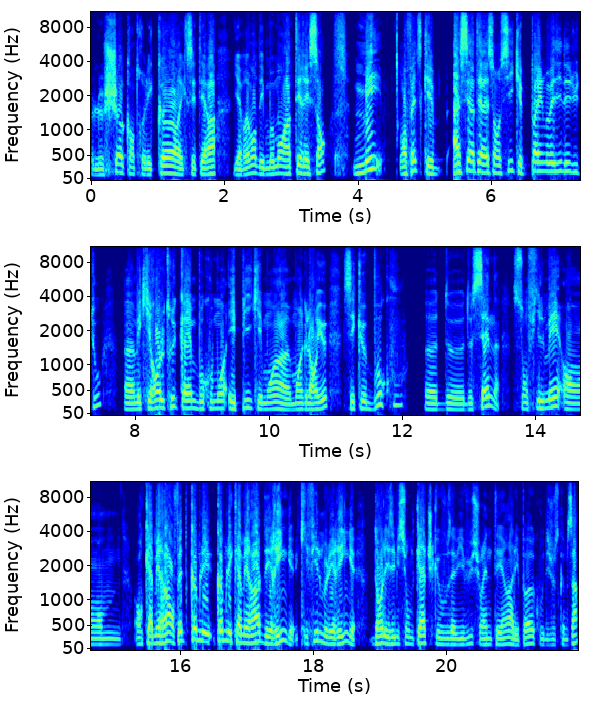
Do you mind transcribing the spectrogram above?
le choc entre les corps, etc. Il y a vraiment des moments intéressants. Mais en fait, ce qui est assez intéressant aussi, qui est pas une mauvaise idée du tout, euh, mais qui rend le truc quand même beaucoup moins épique et moins, euh, moins glorieux, c'est que beaucoup euh, de, de scènes sont filmées en, en caméra, en fait, comme les, comme les caméras des rings, qui filment les rings dans les émissions de catch que vous aviez vues sur NT1 à l'époque ou des choses comme ça.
